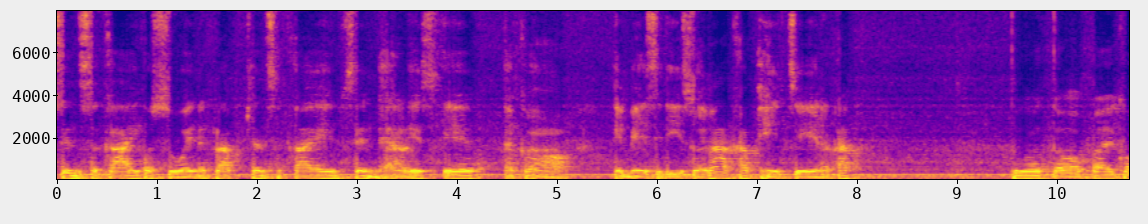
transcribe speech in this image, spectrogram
เส้นสกายก็สวยนะครับ เส้นสกายเส้น LSF แล้วก็ MACD สวยมากครับ AJ นะครับ ตัวต่อไปก็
